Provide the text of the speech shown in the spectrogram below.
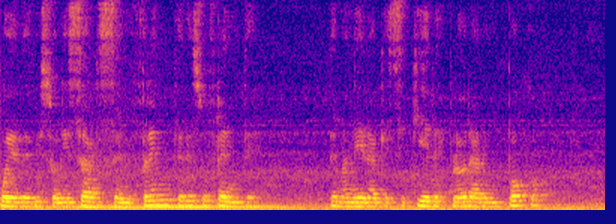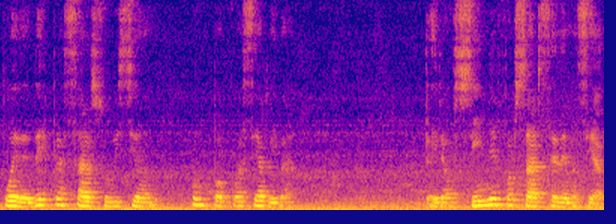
puede visualizarse enfrente de su frente, de manera que si quiere explorar un poco, puede desplazar su visión un poco hacia arriba, pero sin esforzarse demasiado.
